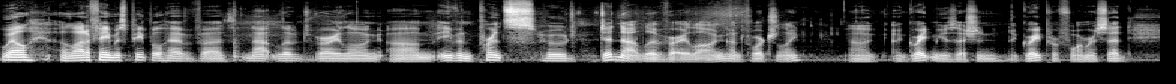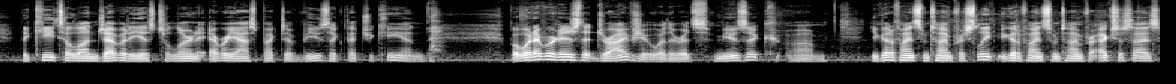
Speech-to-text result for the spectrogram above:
Well, a lot of famous people have uh, not lived very long. Um, even Prince, who did not live very long, unfortunately, uh, a great musician, a great performer, said the key to longevity is to learn every aspect of music that you can. But whatever it is that drives you, whether it's music, um, you got to find some time for sleep. You got to find some time for exercise.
